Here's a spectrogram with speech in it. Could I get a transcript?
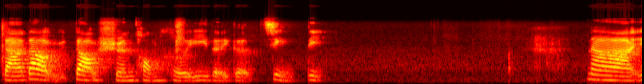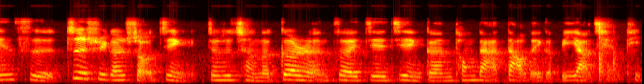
达到与道玄同合一的一个境地。那因此，秩序跟守静就是成了个人最接近跟通达道的一个必要前提。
